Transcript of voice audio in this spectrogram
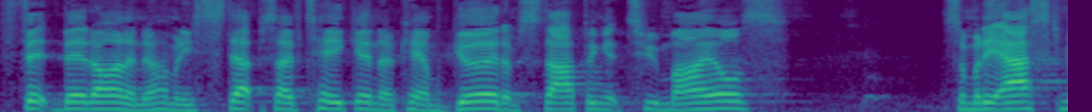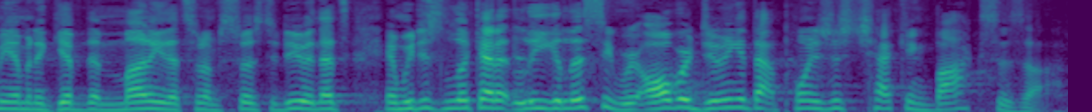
Fitbit on. I know how many steps I've taken. Okay, I'm good. I'm stopping at two miles. Somebody asked me, I'm going to give them money. That's what I'm supposed to do. And, that's, and we just look at it legalistically. We're, all we're doing at that point is just checking boxes off.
